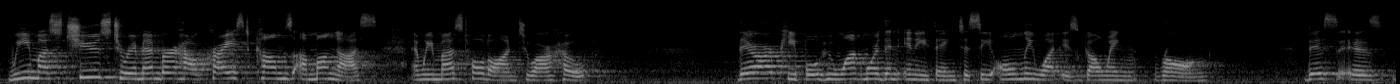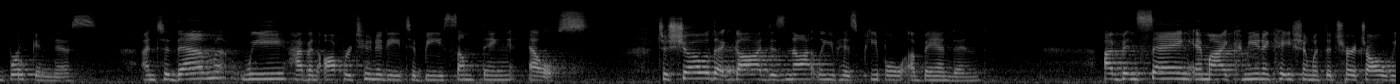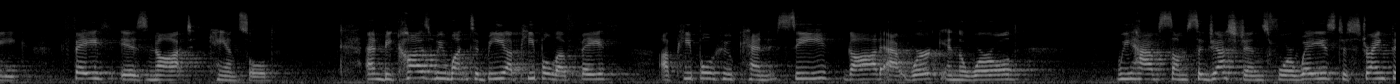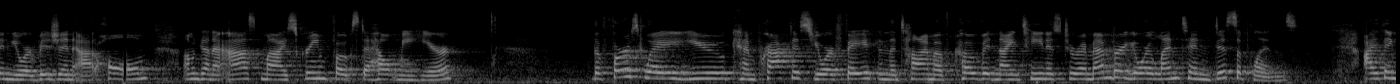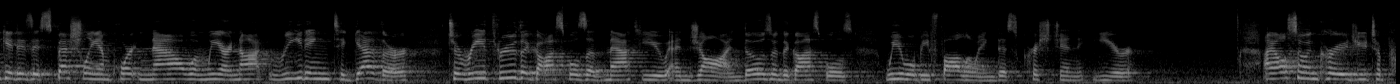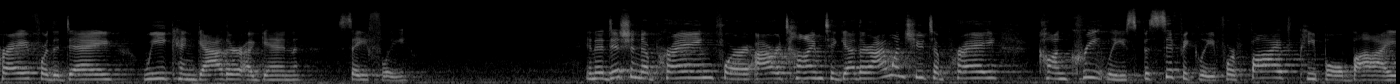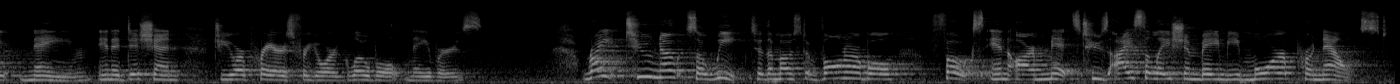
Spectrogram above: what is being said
We must choose to remember how Christ comes among us and we must hold on to our hope. There are people who want more than anything to see only what is going wrong. This is brokenness. And to them, we have an opportunity to be something else, to show that God does not leave his people abandoned. I've been saying in my communication with the church all week faith is not canceled. And because we want to be a people of faith, a people who can see God at work in the world, we have some suggestions for ways to strengthen your vision at home. I'm going to ask my screen folks to help me here. The first way you can practice your faith in the time of COVID 19 is to remember your Lenten disciplines. I think it is especially important now when we are not reading together to read through the Gospels of Matthew and John. Those are the Gospels we will be following this Christian year. I also encourage you to pray for the day we can gather again safely. In addition to praying for our time together, I want you to pray concretely, specifically for five people by name, in addition to your prayers for your global neighbors. Write two notes a week to the most vulnerable folks in our midst whose isolation may be more pronounced.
